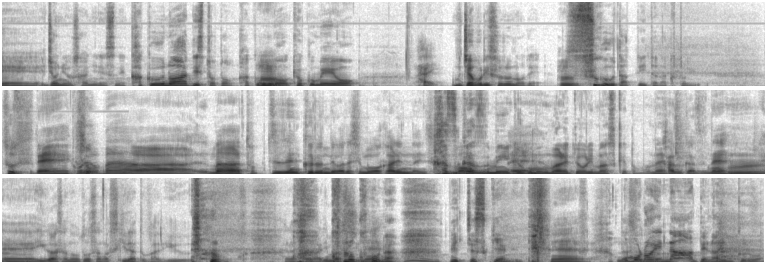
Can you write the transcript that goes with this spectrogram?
えージョニオさんにですね架空のアーティストと架空の曲名をはい。無茶ぶりするので、すぐ歌っていただくというそうですね。これはまあまあ突然来るんで私も分かりないんですけど数も々名曲も生まれておりますけどもね、えー数々ね、ん。えー井川さんのお父さんが好きだとかいう話もありますしね。このコーナーめっちゃ好きやねんって。ね おもろいなーって LINE 来るわ。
